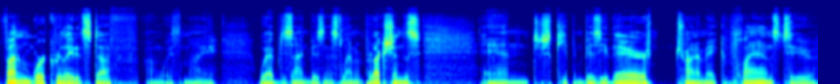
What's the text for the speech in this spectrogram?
fun work related stuff um, with my web design business, Lemon Productions, and just keeping busy there, trying to make plans to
